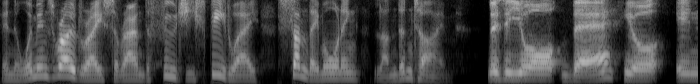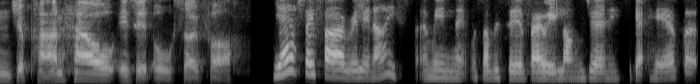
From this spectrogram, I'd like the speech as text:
in the women's road race around the Fuji Speedway, Sunday morning, London time. Lizzie, you're there, you're in Japan. How is it all so far? Yeah, so far really nice. I mean, it was obviously a very long journey to get here, but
